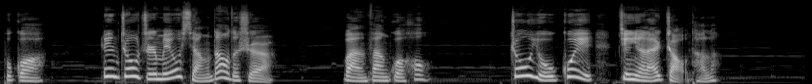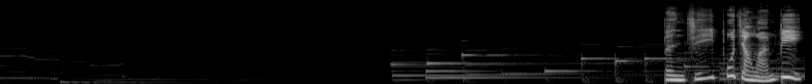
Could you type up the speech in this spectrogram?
不过，令周芷没有想到的是，晚饭过后，周有贵竟也来找他了。本集播讲完毕，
